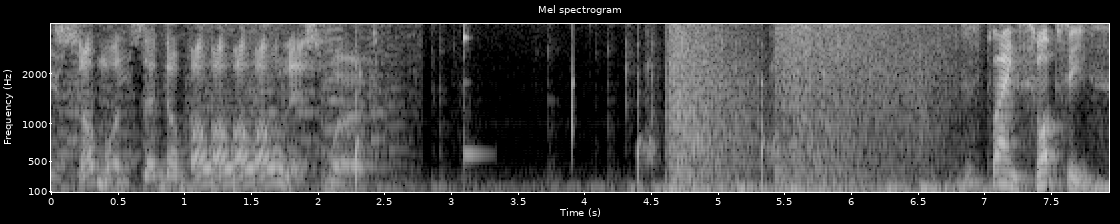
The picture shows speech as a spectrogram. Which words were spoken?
Someone said the bo bo bonus word. Just playing swapsies.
